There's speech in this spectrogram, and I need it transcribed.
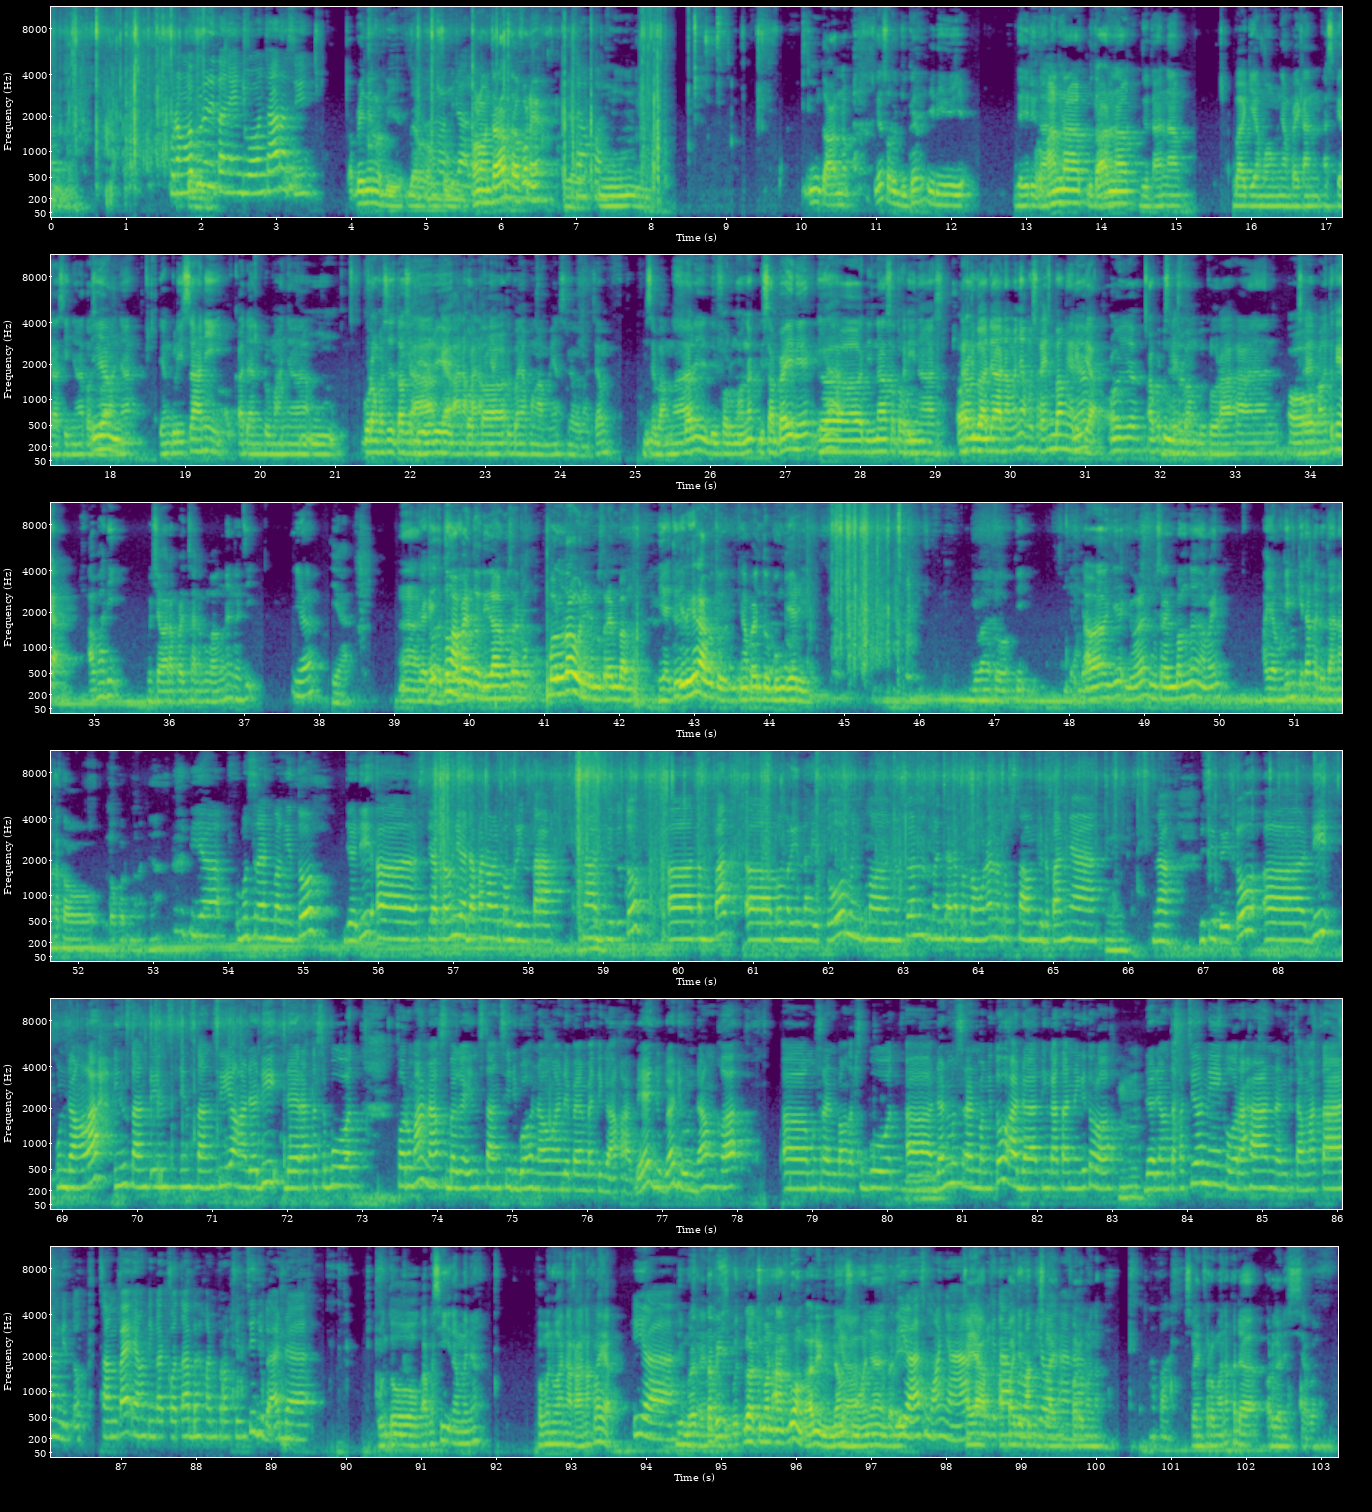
Kurang lebih udah ditanyain di wawancara sih. Tapi ini lebih biar langsung. kalau wawancara telepon ya? Iya. telepon. Hmm. ini duta anak. Dia seru juga sih jadi Jadi duta duta anak duta anak. Duta anak bagi yang mau menyampaikan aspirasinya atau Iya. suaranya yang gelisah nih keadaan rumahnya. Hmm, kurang fasilitas ya, sendiri kayak anak-anaknya gitu banyak pengamen segala macam. Bisa banget. Sorry di forum anak disampaikan ya ke dinas atau ke dinas. Orang Ada juga ada namanya musrenbang ya Rip ya? Oh iya. Apa tuh musrenbang kelurahan. Oh. musrenbang itu kayak apa di? Musyawarah perencanaan pembangunan kan sih? Iya. Iya. Nah Ya, itu, itu. ngapain tuh di dalam musrenbang baru tahu nih musrenbang iya itu kira-kira apa tuh? Ngapain tuh Bung Gary gimana tuh di apa lagi gimana musrenbang tuh ngapain oh ya mungkin kita ke duta anak atau ke anaknya Iya, musrenbang itu jadi eh, setiap tahun diadakan oleh pemerintah. Nah di situ tuh eh, tempat eh, pemerintah itu men- menyusun rencana pembangunan untuk setahun ke depannya. Nah di situ itu eh, diundanglah instansi-instansi yang ada di daerah tersebut. Forum Anak sebagai instansi di bawah naungan DPMP 3 AKB juga diundang ke eh, musrenbang tersebut. Eh, dan musrenbang itu ada tingkatannya gitu loh. Hmm. dari yang terkecil nih kelurahan dan kecamatan gitu. Sampai yang tingkat kota bahkan provinsi juga ada. Untuk apa sih namanya? Pemenuhan anak-anak lah ya? Iya. Di musrenbang tapi tersebut. gak cuma anak doang kan yang undang Iya. semuanya yang tadi. Iya semuanya. Kayak tapi kita apa aja tuh Mi, perwakilan selain anak. forum anak? Apa? Selain forum anak ada organisasi apa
